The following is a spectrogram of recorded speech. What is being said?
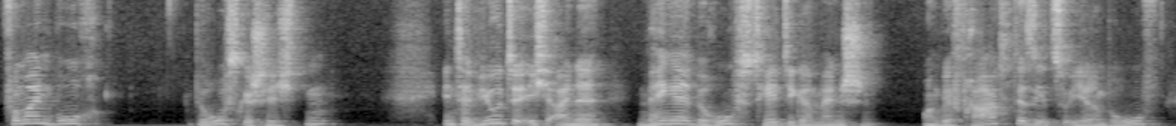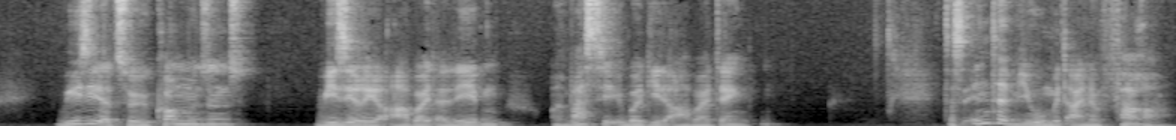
Für mein Buch Berufsgeschichten interviewte ich eine Menge berufstätiger Menschen und befragte sie zu ihrem Beruf, wie sie dazu gekommen sind, wie sie ihre Arbeit erleben und was sie über die Arbeit denken. Das Interview mit einem Pfarrer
